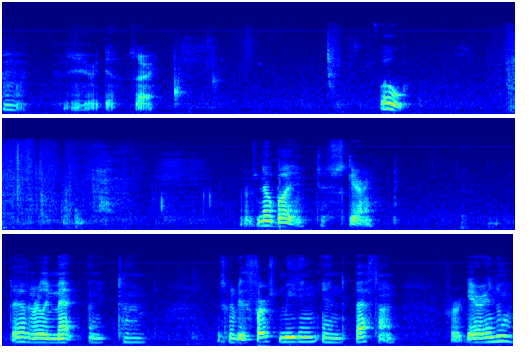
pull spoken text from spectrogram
Come on. There we go. Sorry. Whoa. There's no biting, just scaring. They haven't really met any time. Is going to be the first meeting and bath time for Gary and Norm.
